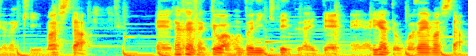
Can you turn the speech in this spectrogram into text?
ただきました。えー、拓也さん、今日は本当に来ていただいて、えーありがとうございました。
